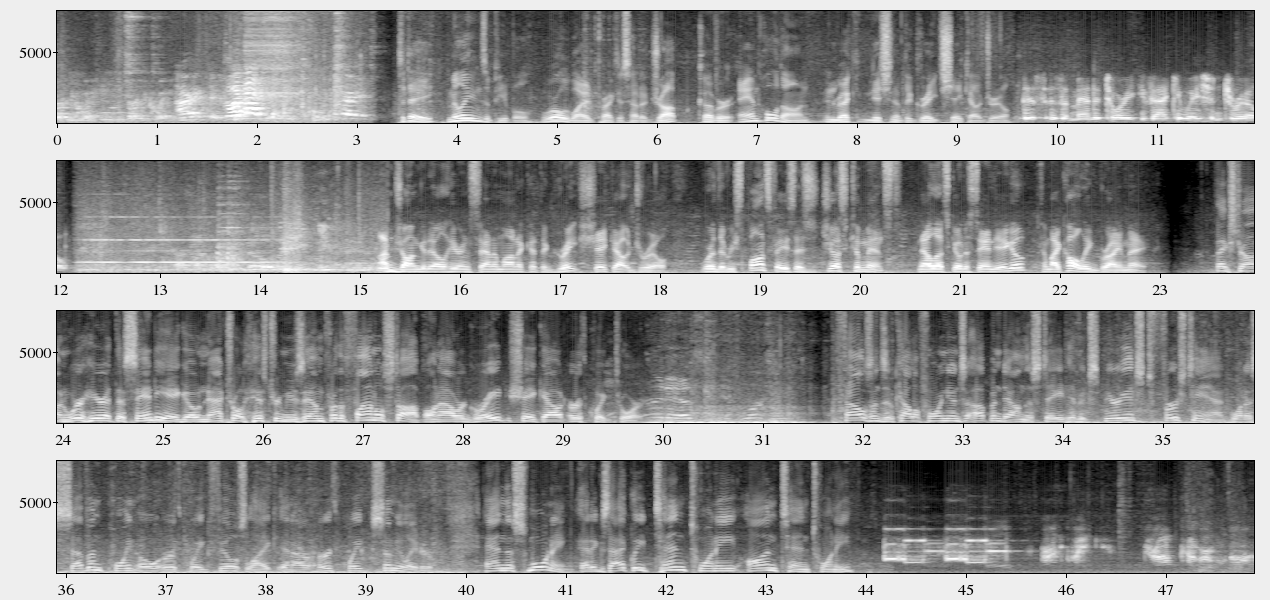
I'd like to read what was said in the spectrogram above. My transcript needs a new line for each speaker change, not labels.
All right, go ahead.
Today, millions of people worldwide practice how to drop, cover, and hold on in recognition of the Great Shakeout Drill.
This is a mandatory evacuation drill.
I'm John Goodell here in Santa Monica at the Great Shakeout Drill, where the response phase has just commenced. Now let's go to San Diego to my colleague Brian May.
Thanks, John. We're here at the San Diego Natural History Museum for the final stop on our Great Shakeout Earthquake Tour.
There it is. It's working.
Thousands of Californians up and down the state have experienced firsthand what a 7.0 earthquake feels like in our earthquake simulator. And this morning at exactly 1020 on 1020,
